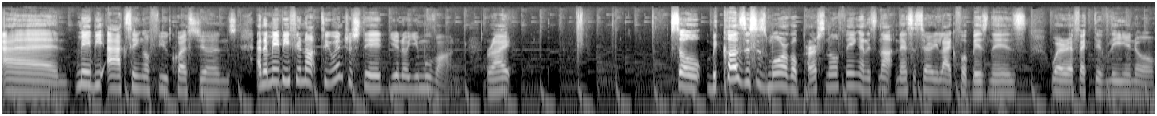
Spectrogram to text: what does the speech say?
and maybe asking a few questions, and then maybe if you're not too interested, you know, you move on, right? So because this is more of a personal thing and it's not necessarily like for business where effectively, you know,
